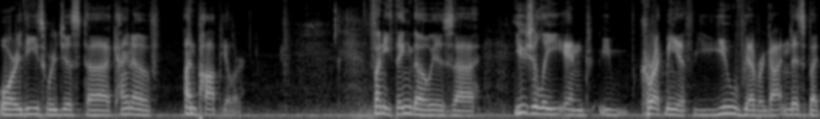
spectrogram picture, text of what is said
or these were just uh, kind of unpopular. Funny thing though is uh, usually, and you correct me if you've ever gotten this, but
